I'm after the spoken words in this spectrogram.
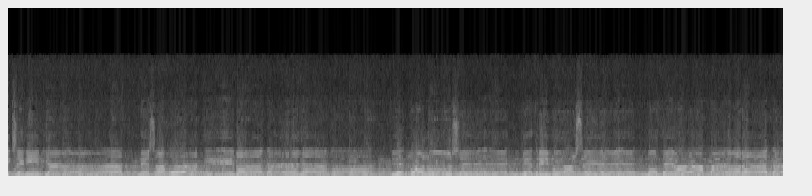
η ξενιτιά μέσα από την αγκαλιά και πονούσε και θρυνούσε το Θεό παρακαλούσε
